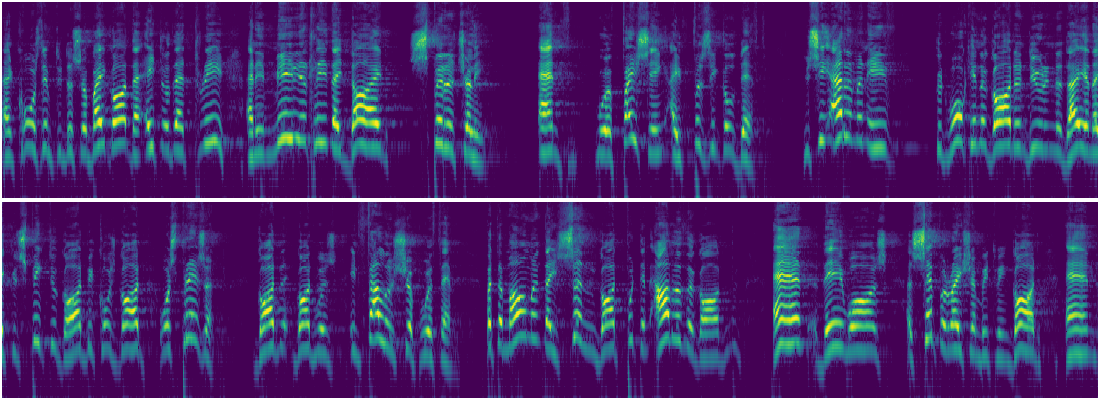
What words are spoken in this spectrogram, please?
and caused them to disobey God. They ate of that tree, and immediately they died spiritually and were facing a physical death. You see, Adam and Eve could walk in the garden during the day and they could speak to God because God was present. God, God was in fellowship with them. But the moment they sinned, God put them out of the garden, and there was a separation between God and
